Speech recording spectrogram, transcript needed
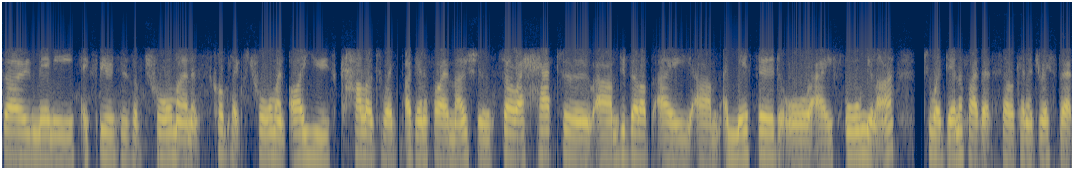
so many experiences of trauma and it's complex trauma, I use colour to identify emotions. So I had to um, develop a, um, a method or a formula to identify that so I can address that.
